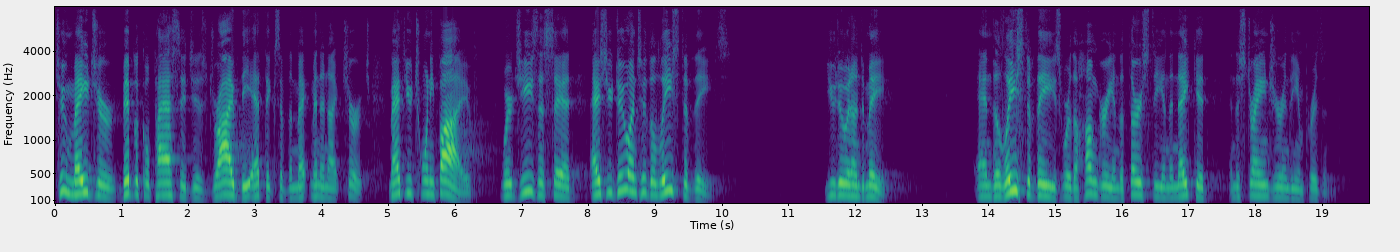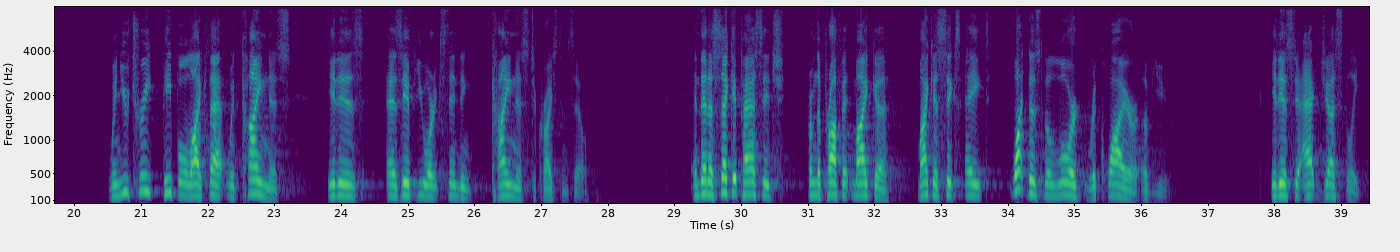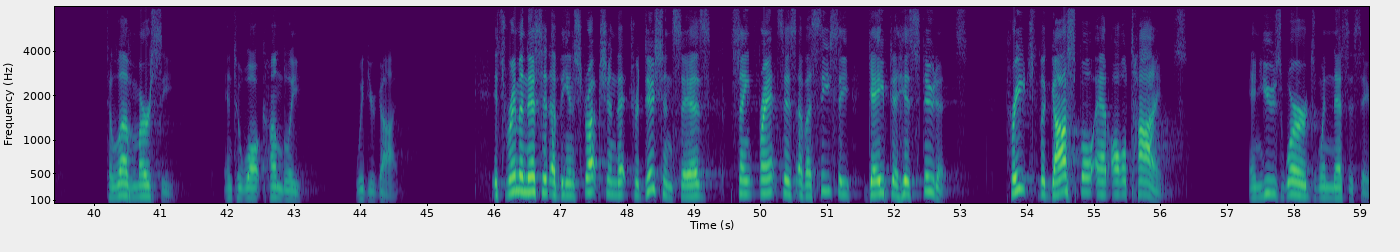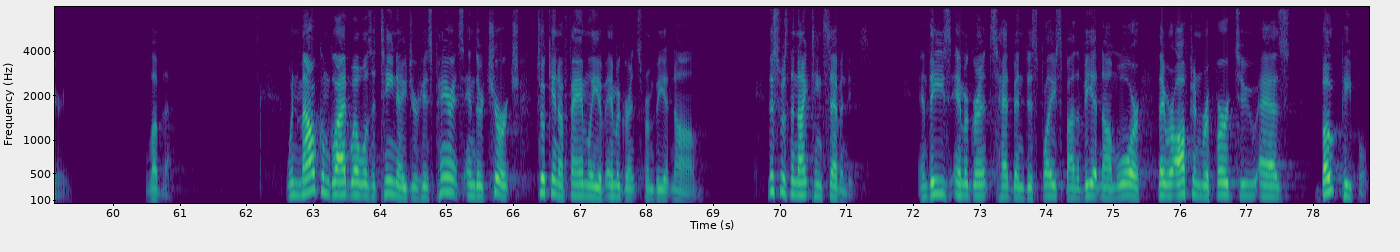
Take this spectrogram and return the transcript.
Two major biblical passages drive the ethics of the Mennonite church. Matthew 25, where Jesus said, As you do unto the least of these, you do it unto me. And the least of these were the hungry and the thirsty and the naked and the stranger and the imprisoned. When you treat people like that with kindness, it is as if you are extending kindness to Christ Himself. And then a second passage from the prophet Micah, Micah 6 8. What does the Lord require of you? It is to act justly, to love mercy, and to walk humbly with your God. It's reminiscent of the instruction that tradition says St. Francis of Assisi gave to his students preach the gospel at all times and use words when necessary. Love that. When Malcolm Gladwell was a teenager, his parents and their church took in a family of immigrants from Vietnam. This was the 1970s and these immigrants had been displaced by the Vietnam War, they were often referred to as boat people.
